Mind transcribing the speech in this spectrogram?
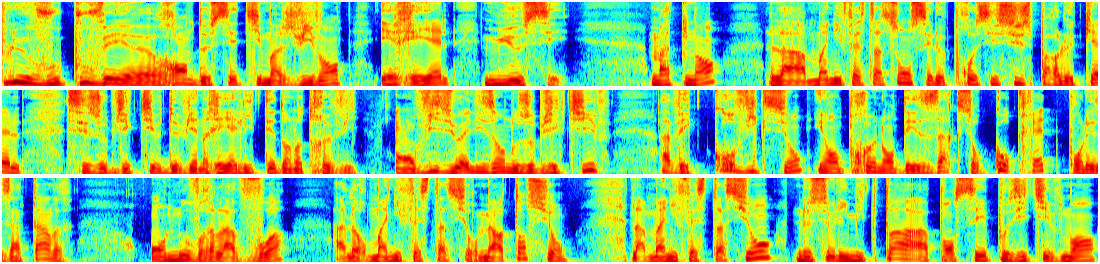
plus vous pouvez euh, rendre cette image vivante et réelle, mieux c'est. Maintenant, la manifestation, c'est le processus par lequel ces objectifs deviennent réalité dans notre vie. En visualisant nos objectifs avec conviction et en prenant des actions concrètes pour les atteindre, on ouvre la voie à leur manifestation. Mais attention, la manifestation ne se limite pas à penser positivement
